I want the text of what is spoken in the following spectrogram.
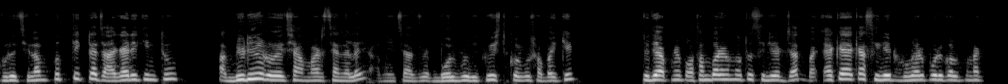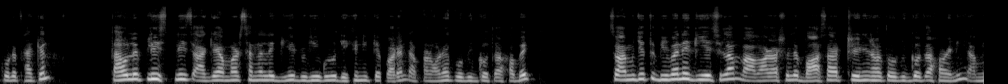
ঘুরেছিলাম প্রত্যেকটা জায়গারই কিন্তু ভিডিও রয়েছে আমার চ্যানেলে। আমি বলব রিকোয়েস্ট করব সবাইকে। যদি আপনি প্রথমবারের মতো সিলেট যান বা একা, একা সিলেট ঘোরার পরিকল্পনা করে থাকেন তাহলে প্লিজ, প্লিজ আগে আমার চ্যানেলে গিয়ে ভিডিওগুলো দেখে নিতে পারেন। আপনার অনেক অভিজ্ঞতা হবে। সো আমি যেহেতু বিমানে গিয়েছিলাম আমার আসলে বাস আর ট্রেনের হয়তো অভিজ্ঞতা হয়নি। আমি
